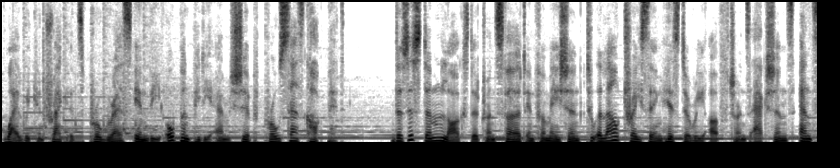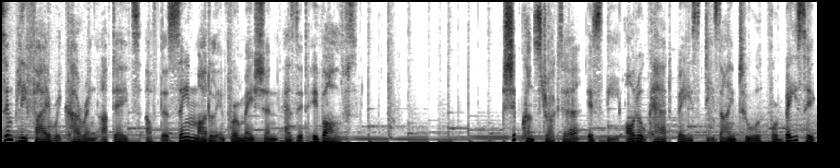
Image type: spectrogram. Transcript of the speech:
while we can track its progress in the OpenPDM Ship process cockpit. The system logs the transferred information to allow tracing history of transactions and simplify recurring updates of the same model information as it evolves. Ship Constructor is the AutoCAD-based design tool for basic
